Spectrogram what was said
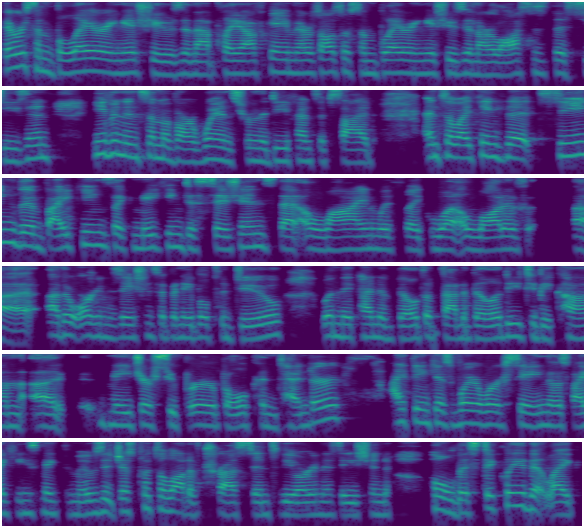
there were some blaring issues in that playoff game. There was also some blaring issues in our losses this season, even in some of our wins from the defensive side. And so I think that seeing the Vikings like making decisions that align with like what a lot of uh, other organizations have been able to do when they kind of build up that ability to become a major Super Bowl contender. I think is where we're seeing those Vikings make the moves. It just puts a lot of trust into the organization holistically that like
